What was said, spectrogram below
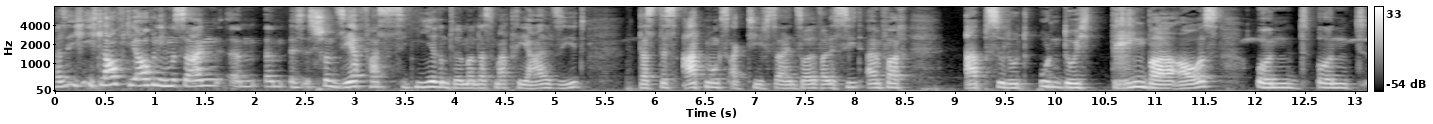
also ich, ich laufe die auch und ich muss sagen, ähm, ähm, es ist schon sehr faszinierend, wenn man das Material sieht, dass das atmungsaktiv sein soll, weil es sieht einfach absolut undurchdringbar aus und, und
